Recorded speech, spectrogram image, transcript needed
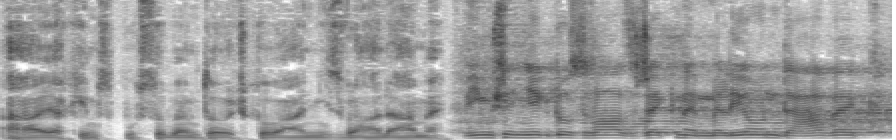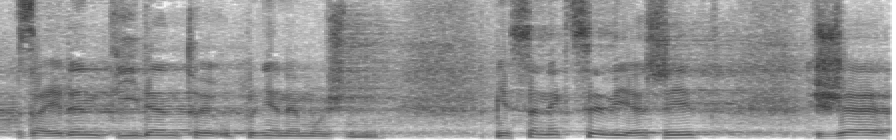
a jakým způsobem to očkování zvládáme. Vím, že někdo z vás řekne milion dávek za jeden týden, to je úplně nemožný. Mně se nechce věřit, že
